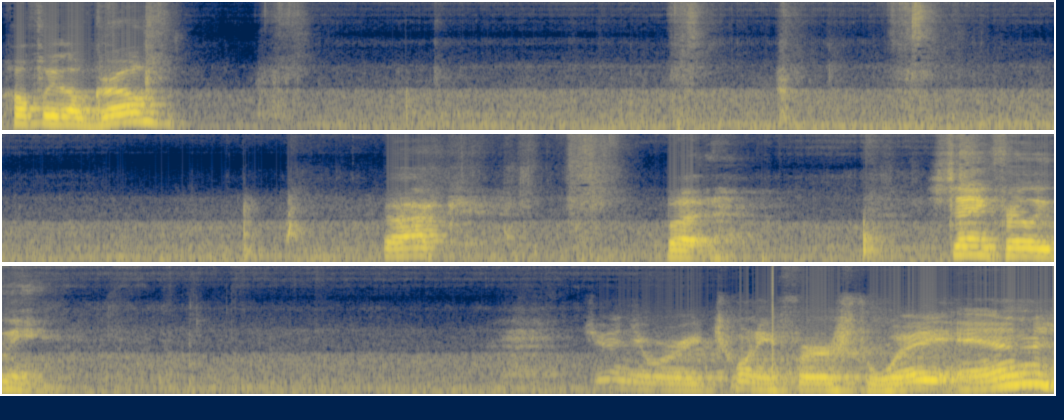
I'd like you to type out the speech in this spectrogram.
Hopefully they'll grow. Back, but staying fairly lean. January 21st weigh in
